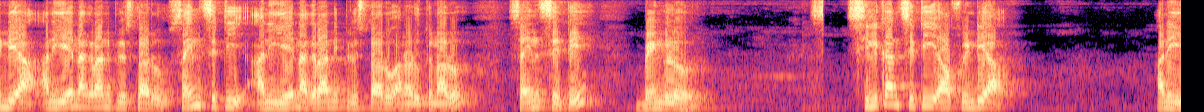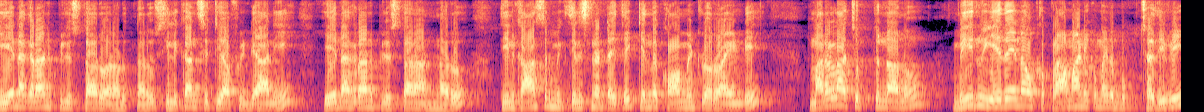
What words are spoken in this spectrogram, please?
India అని ఏ నగరాన్ని పిలుస్తారు? సైన్స్ సిటీ అని ఏ నగరాన్ని పిలుస్తారు అని అడుగుతున్నారు? Science city Bengaluru. Silicon city of India అని ఏ నగరాన్ని పిలుస్తారు అని అడుగుతున్నారు. సిలికాన్ సిటీ ఆఫ్ ఇండియా అని ఏ నగరాన్ని పిలుస్తారు అంటున్నారు. దీనికి ఆన్సర్ మీకు తెలిసినట్టయితే కింద కామెంట్లో రాయండి. మరలా చెప్తున్నాను మీరు ఏదైనా ఒక ప్రామాణికమైన బుక్ చదివి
